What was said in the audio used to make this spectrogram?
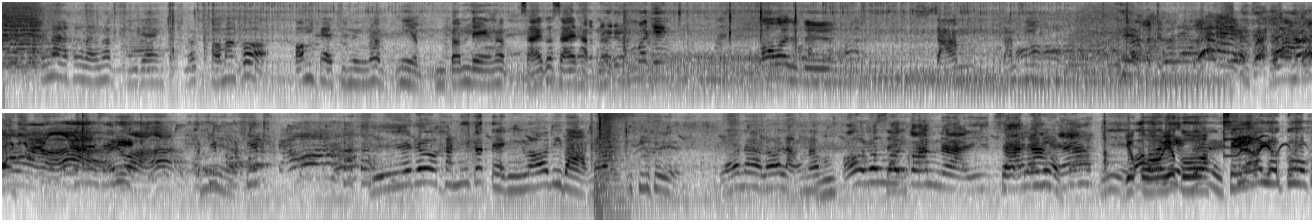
ข้างหน้าข้างหลังนะครับสีแดง แล้วต่อมาก็ปั๊ม8.1นะครับเนี่ยปั๊มแดงนะครับ สายก็สายถักนะครับเดิมว่าจริงเพราะว่าจะซื้อสามสามสี่นี่คลิปคลิปเดี๋ยวคันนี้ก็แต่งล้อวิบากนะครับล้อหน้าล้อหลังนะครับเอาลงรถก่อนน่ะใส่อะไรเนี่ยนี่โยโกโยโกเออใส่ล้อโยโกโค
